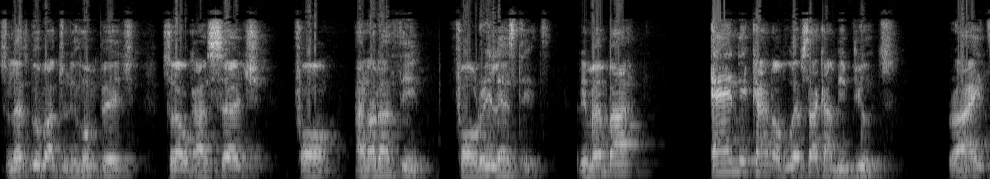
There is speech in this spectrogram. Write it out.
So let's go back to the homepage so that we can search for another thing for real estate. Remember, any kind of website can be built, right,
